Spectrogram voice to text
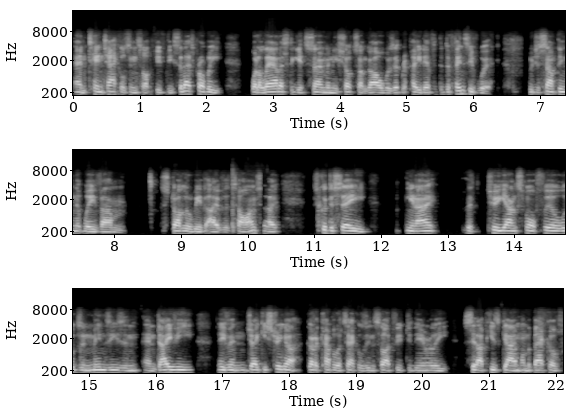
and 10 tackles inside 50. So that's probably what allowed us to get so many shots on goal was at repeat effort, the defensive work, which is something that we've um, struggled with over the time. So it's good to see, you know, the two young small fields and Menzies and, and Davey, even Jakey Stringer got a couple of tackles inside 50 there and really set up his game on the back of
